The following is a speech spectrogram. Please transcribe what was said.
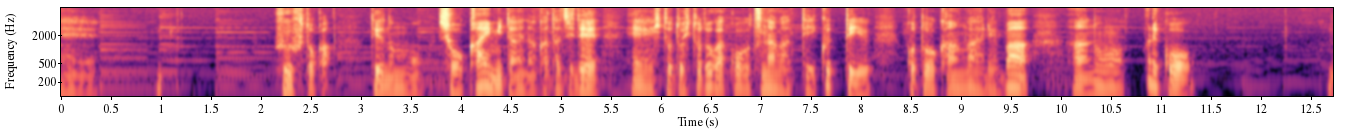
えー、夫婦とかっていうのも紹介みたいな形で、えー、人と人とがこうつながっていくっていうことを考えればあのやっぱりこう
